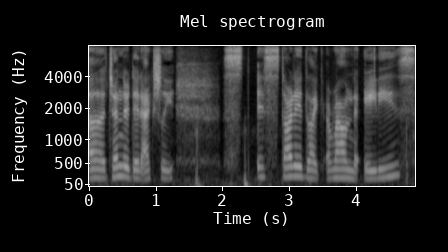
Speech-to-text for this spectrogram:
Uh, gender did actually. St- it started like around the 80s.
